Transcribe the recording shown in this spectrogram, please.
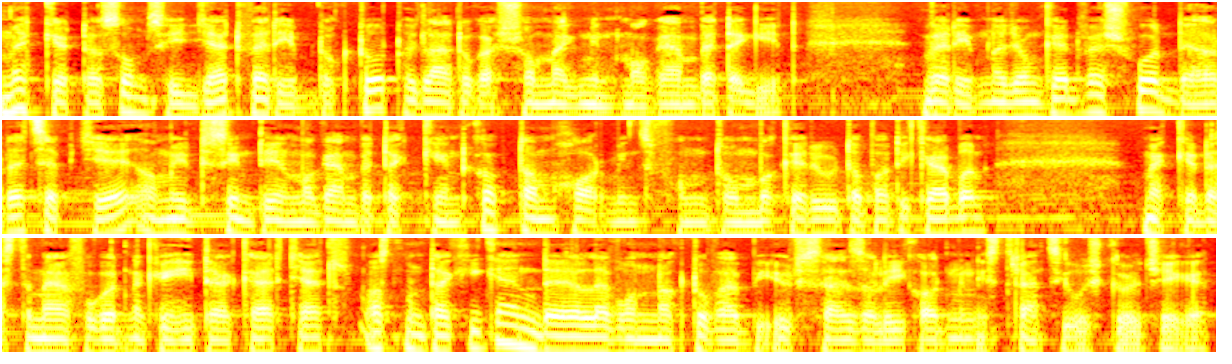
Megkérte a szomszédját, Veréb doktort, hogy látogasson meg, mint magánbetegét. Veréb nagyon kedves volt, de a receptje, amit szintén magánbetegként kaptam, 30 fontomba került a patikában. Megkérdeztem, elfogadnak-e hitelkártyát. Azt mondták igen, de levonnak további 5% adminisztrációs költséget.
